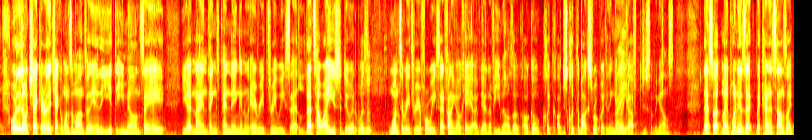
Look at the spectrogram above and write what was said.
or they don't check it, or they check it once a month, or they, they get the email and say, hey, you got nine things pending, and every three weeks. uh, That's how I used to do it. Was once every three or four weeks, I'd finally go, okay, I've got enough emails. I'll, I'll go click. I'll just click the box real quick and then get Right. back off to do something else. That's what my point is. That that kind of sounds like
